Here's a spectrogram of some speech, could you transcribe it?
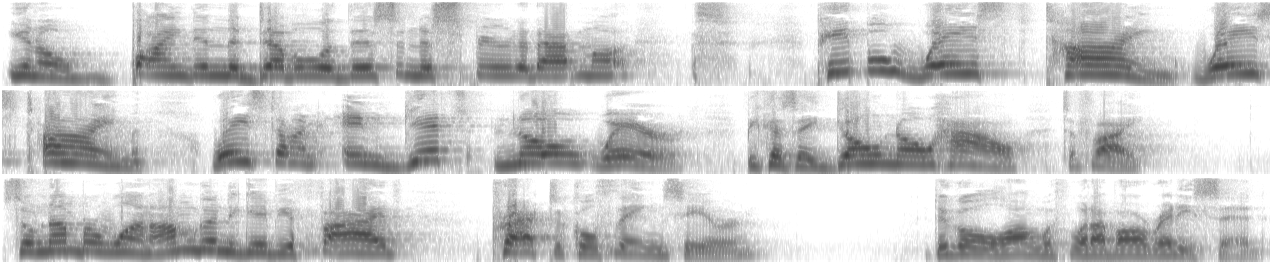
you know, binding the devil of this and the spirit of that and all. People waste time, waste time, waste time, and get nowhere because they don't know how to fight. So, number one, I'm going to give you five practical things here to go along with what I've already said,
